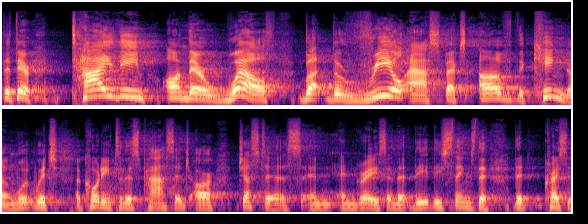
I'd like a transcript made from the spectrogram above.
That they're tithing on their wealth, but the real aspects of the kingdom, which according to this passage are justice and, and grace, and that the, these things that, that Christ,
